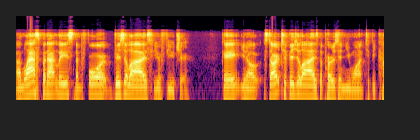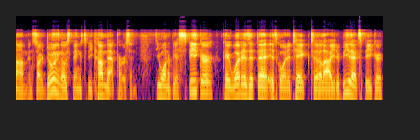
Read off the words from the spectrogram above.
Um, last but not least, number four, visualize your future. Okay, you know, start to visualize the person you want to become and start doing those things to become that person. If you want to be a speaker, okay, what is it that it's going to take to allow you to be that speaker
